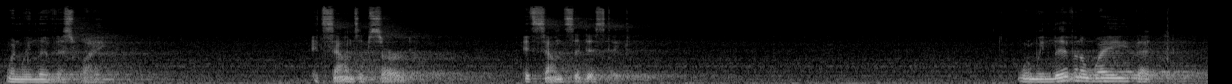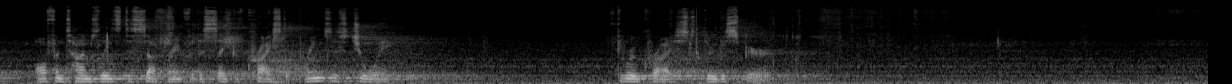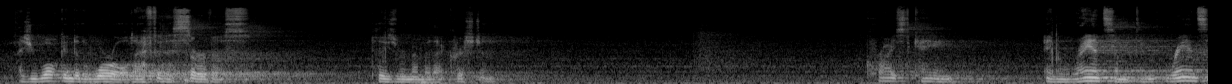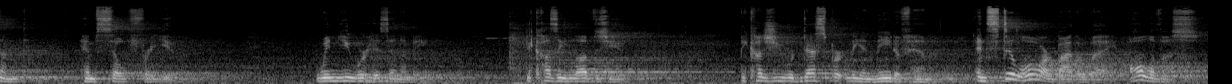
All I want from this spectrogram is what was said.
when we live this way. It sounds absurd. It sounds sadistic. When we live in a way that oftentimes leads to suffering for the sake of Christ, it brings us joy through Christ, through the Spirit. As you walk into the world after this service, please remember that, Christian. Christ came and ransomed, ransomed himself for you when you were his enemy because he loves you, because you were desperately in need of him, and still are, by the way, all of us.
